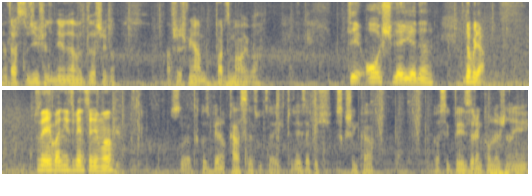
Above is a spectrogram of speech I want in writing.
No teraz 190, nie wiem nawet dlaczego. A przecież miałam bardzo mało chyba. Ty ośle jeden. Dobra. Tutaj chyba nic więcej nie ma. So, ja tylko zbieram kasę tutaj. Tutaj jest jakaś skrzynka. Kosy, tutaj z ręką leży na niej.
